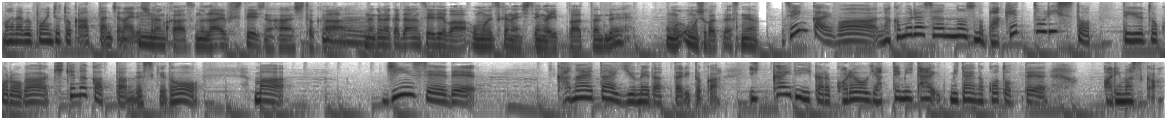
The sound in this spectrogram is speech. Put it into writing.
学ぶポイントとかあったんじゃないでしょなうんかかそのライフステージの話とか、うん。なかなか男性では思いつかない視点がいっぱいあったんで、おも面白かったですね。前回は中村さんのそのバケットリストっていうところが聞けなかったんですけどまあ人生で叶えたい夢だったりとか一回でいいからこれをやってみたいみたいなことってありますか、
